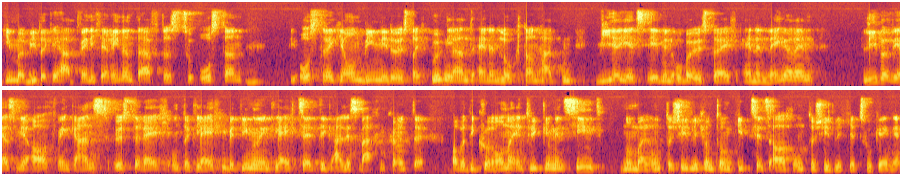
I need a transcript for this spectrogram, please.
immer wieder gehabt. Wenn ich erinnern darf, dass zu Ostern die Ostregion Wien, Niederösterreich, Burgenland einen Lockdown hatten, wir jetzt eben in Oberösterreich einen längeren. Lieber wäre es mir auch, wenn ganz Österreich unter gleichen Bedingungen gleichzeitig alles machen könnte. Aber die Corona-Entwicklungen sind nun mal unterschiedlich und darum gibt es jetzt auch unterschiedliche Zugänge.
